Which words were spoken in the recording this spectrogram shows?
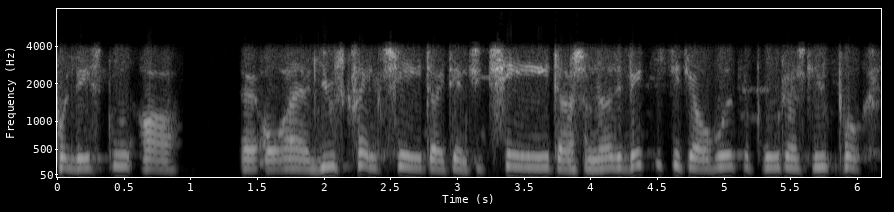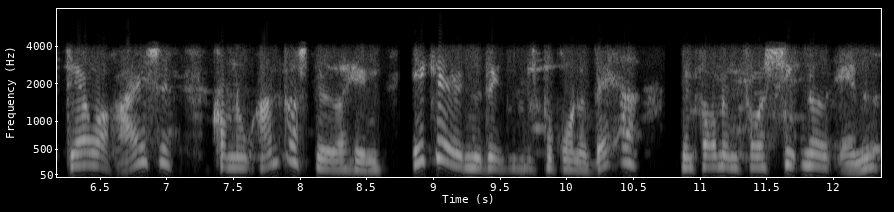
på listen og øh, over livskvalitet og identitet og som noget af det vigtigste, de overhovedet kan bruge deres liv på, det er jo at rejse, komme nogle andre steder hen. Ikke øh, nødvendigvis på grund af vejr, men for, at man får at se noget andet.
